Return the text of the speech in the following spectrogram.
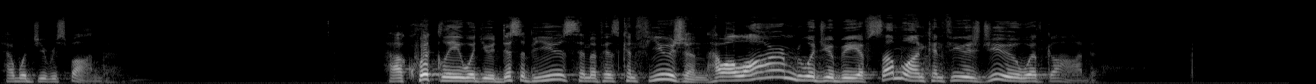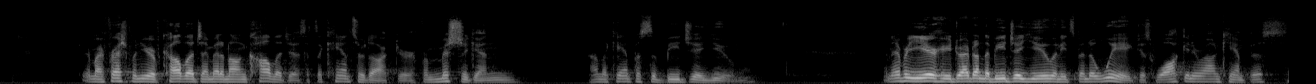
How would you respond? How quickly would you disabuse him of his confusion? How alarmed would you be if someone confused you with God? During my freshman year of college, I met an oncologist. It's a cancer doctor from Michigan on the campus of BJU. And every year he'd drive down to BJU and he'd spend a week just walking around campus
